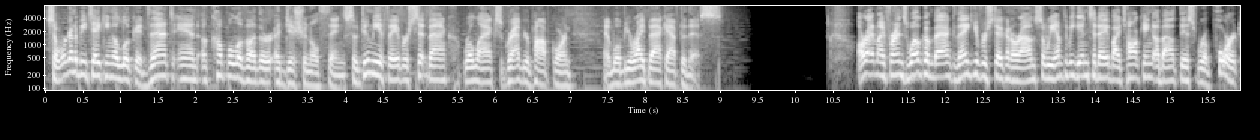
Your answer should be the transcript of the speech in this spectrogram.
So we're going to be taking a look at that and a couple of other additional things. So do me a favor, sit back, relax, grab your popcorn and we'll be right back after this. All right, my friends, welcome back. Thank you for sticking around. So, we have to begin today by talking about this report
